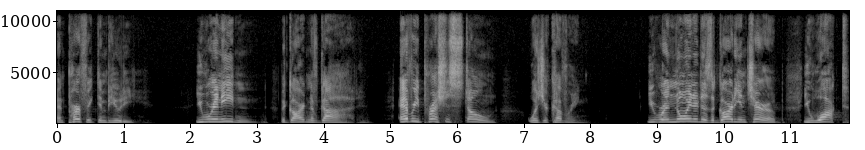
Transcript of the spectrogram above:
and perfect in beauty. You were in Eden, the garden of God. Every precious stone was your covering. You were anointed as a guardian cherub. You walked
